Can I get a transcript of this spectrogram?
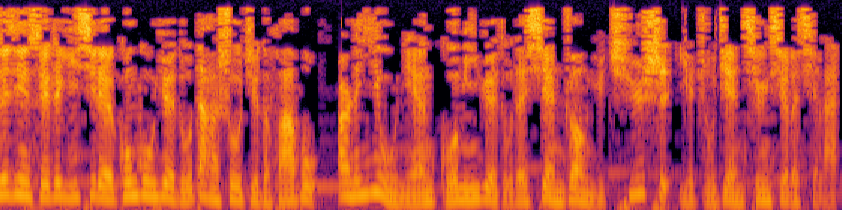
最近，随着一系列公共阅读大数据的发布，二零一五年国民阅读的现状与趋势也逐渐清晰了起来。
